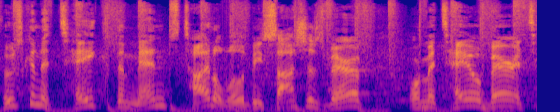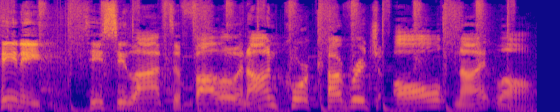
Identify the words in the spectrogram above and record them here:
who's going to take the men's title? Will it be Sasha Zverev or Matteo Berrettini? TC Live to follow and encore coverage all night long.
